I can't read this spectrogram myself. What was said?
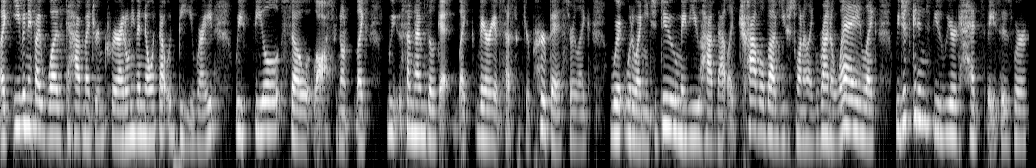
Like even if I was to have my dream career, I don't even know what that would be, right? We feel so lost. We don't like, we sometimes they'll get like very obsessed with your purpose or like, what, what do I need to do? Maybe you have that like travel bug. You just want to like run away. Like we just get into these weird headspaces where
